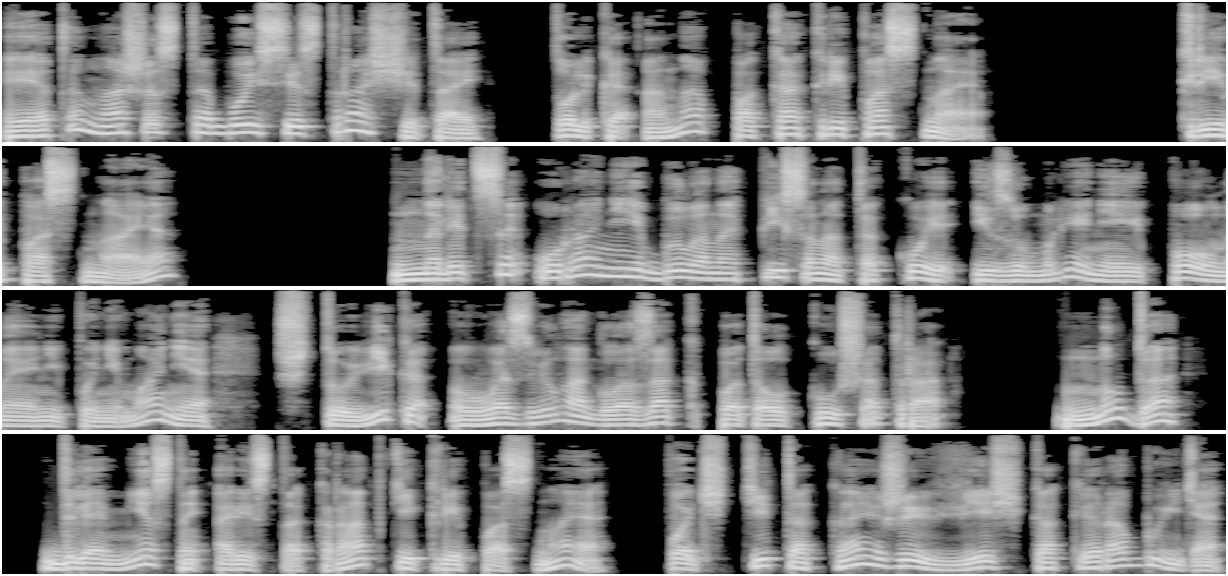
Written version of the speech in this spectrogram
это наша с тобой сестра, считай, только она пока крепостная. Крепостная? На лице Урании было написано такое изумление и полное непонимание, что Вика возвела глаза к потолку шатра. Ну да, для местной аристократки крепостная почти такая же вещь, как и рабыня.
